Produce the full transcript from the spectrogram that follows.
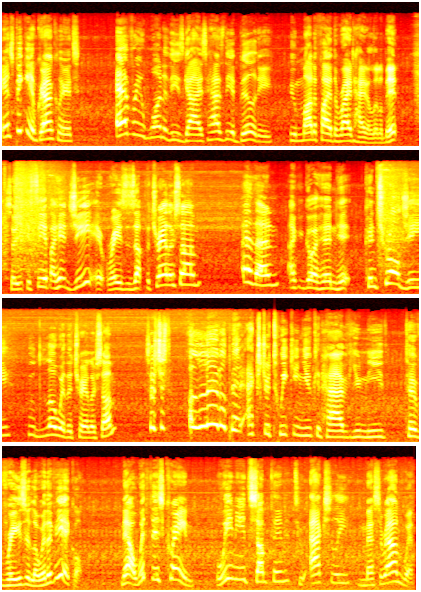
And speaking of ground clearance, every one of these guys has the ability to modify the ride height a little bit. So you can see if I hit G, it raises up the trailer some. And then I could go ahead and hit Control G to lower the trailer some. So it's just a little bit extra tweaking you can have you need to raise or lower the vehicle. Now with this crane, we need something to actually mess around with.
